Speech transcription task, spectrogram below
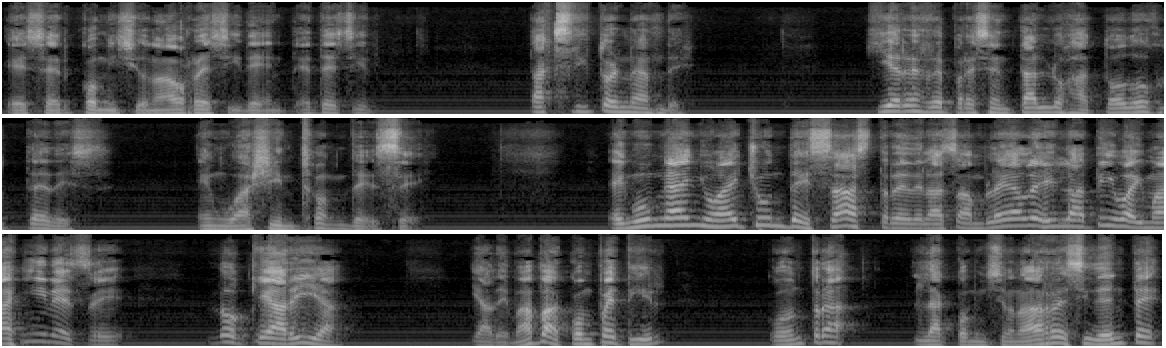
es ser comisionado residente. Es decir, Taxito Hernández quiere representarlos a todos ustedes en Washington, D.C. En un año ha hecho un desastre de la Asamblea Legislativa, imagínese lo que haría. Y además va a competir contra la comisionada residente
